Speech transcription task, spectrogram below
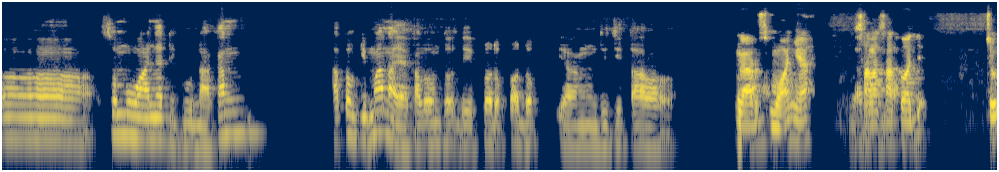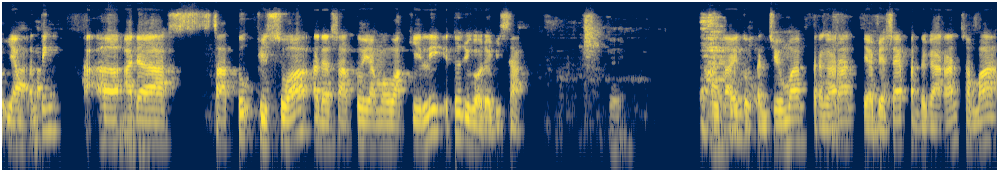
uh, semuanya digunakan atau gimana ya kalau untuk di produk-produk yang digital nggak harus semuanya salah satu aja Cuk, yang nah, penting uh, ada satu visual ada satu yang mewakili itu juga udah bisa okay Entah itu penciuman, pendengaran, ya biasanya pendengaran sama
